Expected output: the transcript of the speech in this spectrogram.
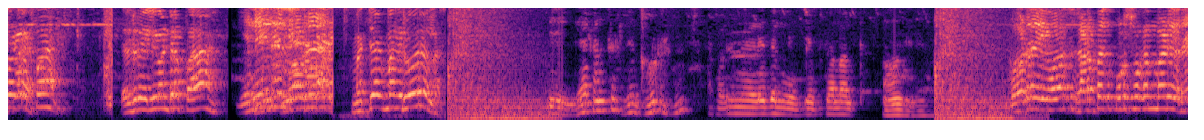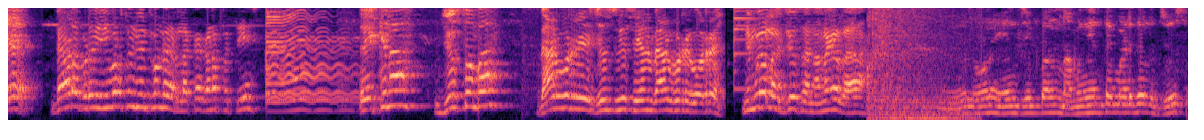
ಗೌಡ್ರಪ್ಪ. ಎಲ್ರು ಎಲ್ಲಿ ಹೊಂಟ್ರಪ್ಪ? ಮತ್ತೆ ಯಾಕೆ ಬಂದ್ರಿ ಹೋರಲ್ಲ ಯಾಕಂತ ಗೌಡ್ರ ಹೇಳಿದ್ರೆ ನೀವು ಜಿಬ್ತಾನಂತ ಹೌದು. ಗೌಡ್ರೆ ಈ ವರ್ಷ ಗಣಪತಿ ಕುಡಿಸ್ಬೇಕಂತ ಮಾಡಿವ್ರಿ? ಬೇಡ ಬಿಡು ಈ ವರ್ಷ ನಿಂತ್ಕೊಂಡಾರಲ್ಲಕ್ಕ ಗಣಪತಿ. ಏಕಿನ ಜ್ಯೂಸ್ ತೊಂಬ. ಬ್ಯಾಡ ಬಿಡ್ರಿ ಜ್ಯೂಸ್ ಗೀಸ್ ಏನು ಬ್ಯಾಡ ಬಿಡ್ರಿ ಕೊಡ್ರಿ ನಿಮ್ಗಲ್ಲ ಜ್ಯೂಸ ನನಗಲ್ಲ ನೋಡ ಏನ್ ಜಿಬ್ ನಮಗಂತ ಮಾಡಿದಲ್ಲ ಜ್ಯೂಸ್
